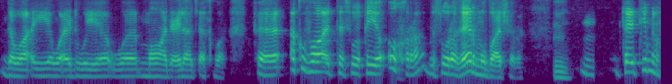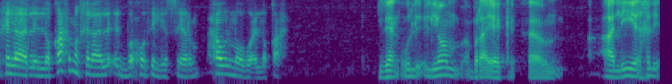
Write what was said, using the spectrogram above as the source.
دوائية وأدوية ومواد علاج أكبر. فأكو فوائد تسويقية أخرى بصورة غير مباشرة. م. تأتي من خلال اللقاح ومن خلال البحوث اللي تصير حول موضوع اللقاح. زين واليوم برأيك آلية خلي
